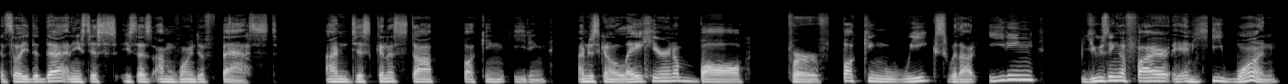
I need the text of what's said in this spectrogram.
And so he did that, and he's just he says, "I'm going to fast. I'm just going to stop fucking eating. I'm just going to lay here in a ball for fucking weeks without eating, using a fire." And he won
